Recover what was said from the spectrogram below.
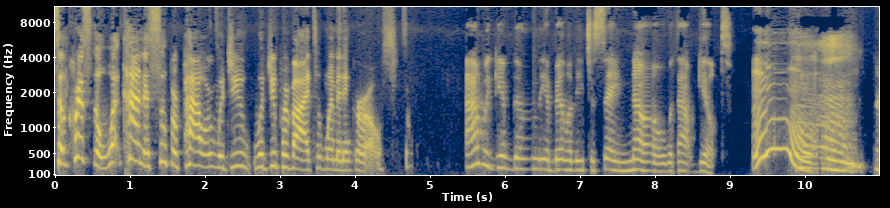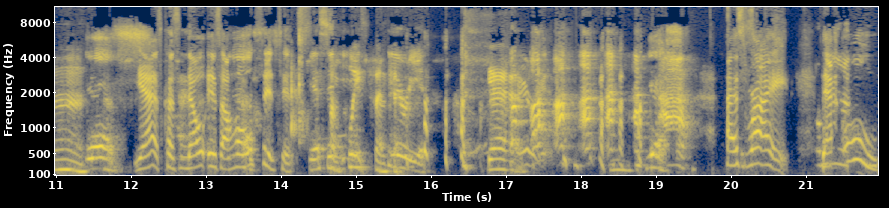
So, Chrystol, what kind of superpower would you would you provide to women and girls? I would give them the ability to say no without guilt. Mm. Mm. Yes. Yes, because no is a whole sentence. Yes, Complete is. sentence. Period. Yeah. Yes. That's right. So That many ooh,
